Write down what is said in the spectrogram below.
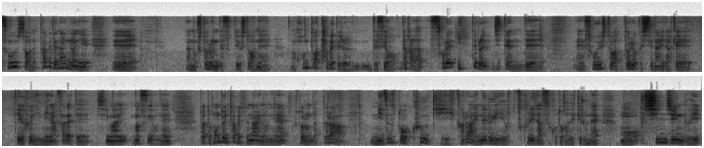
その人はね食べてないのに、えー、あの太るんですっていう人はね本当は食べてるんですよだからそれ言ってる時点で、えー、そういう人は努力してないだけっていうふうに見なされてしまいますよね。だって本当に食べてないのにね太るんだったら水と空気からエネルギーを作り出すことができるね。もう新人類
